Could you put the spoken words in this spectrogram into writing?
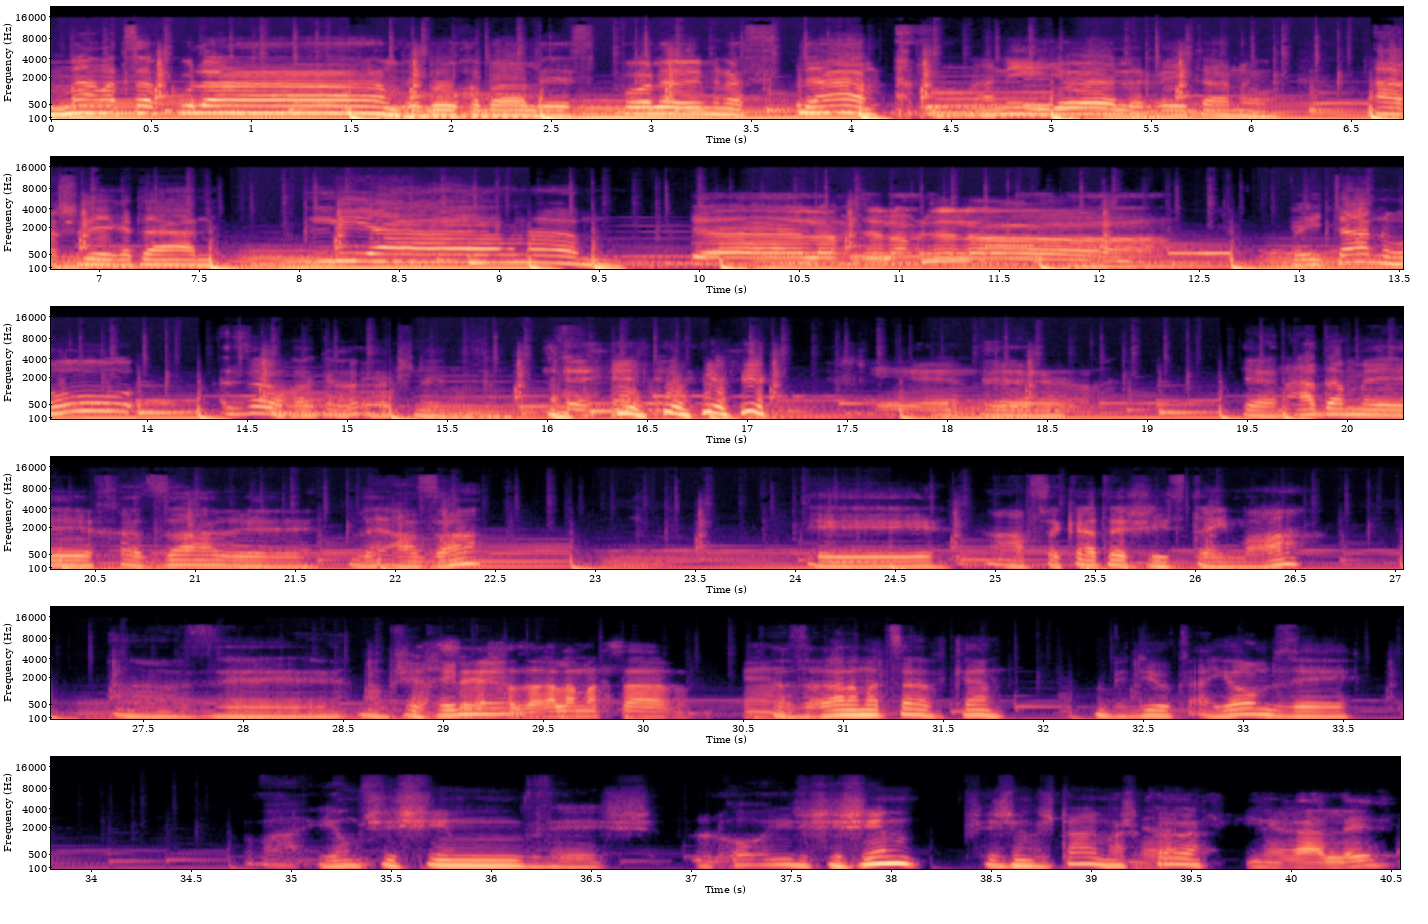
מה המצב כולם? וברוך הבא לספוילרים מן הסתם. אני יואל, ואיתנו אח שלי הקטן, ליאם. שלום, שלום, שלום. ואיתנו, זהו, רק, רק שנינו. כן, זהו. כן, אדם אה, חזר אה, לעזה. אה, ההפסקת אש הסתיימה, ממשיכים. זה חזרה למצב. כן. חזרה למצב, כן, בדיוק. היום זה וואי, יום 60 ו... לא, 60? 62, משהו כזה. נראה לי.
